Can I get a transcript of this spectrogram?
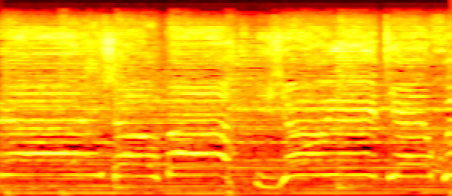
燃烧吧，有一天会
